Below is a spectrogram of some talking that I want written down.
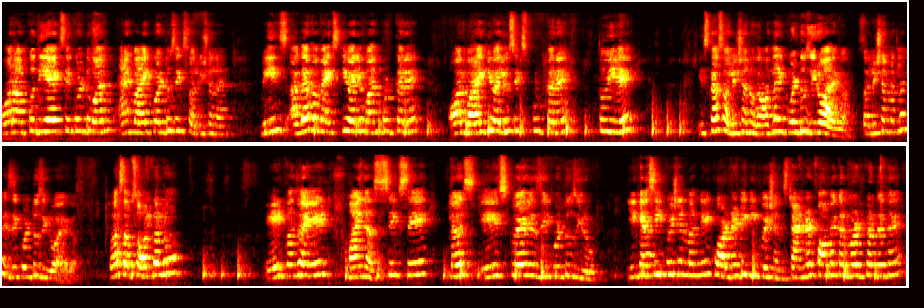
और आपको दिया x equal to one and y equal to six solution है। मीन्स अगर हम एक्स की वैल्यू वन पुट करें और वाई की वैल्यू सिक्स पुट करें तो ये इसका सॉल्यूशन होगा मतलब इक्वल टू ज़ीरो आएगा। सॉल्यूशन मतलब इज़ इक्वल टू ज़ीरो आएगा। बस अब सॉल्व कर लो। Eight one eight minus six a plus a square is equal to zero ये कैसी इक्वेशन बन गई? क्वाड्रेटिक इक्वेशन स्टैंडर्ड फॉर्म में कन्वर्ट कर देते हैं।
